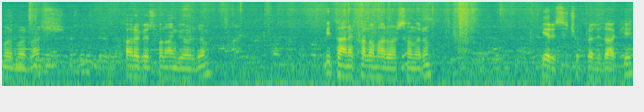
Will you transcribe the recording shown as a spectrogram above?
mırmırlar. Karagöz falan gördüm. Bir tane kalamar var sanırım. Gerisi çupra lidaki.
